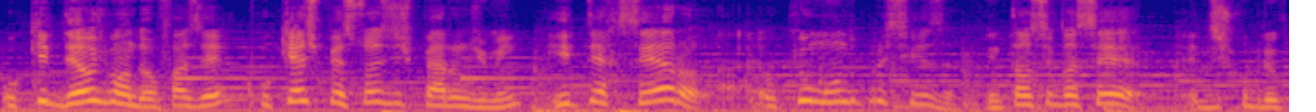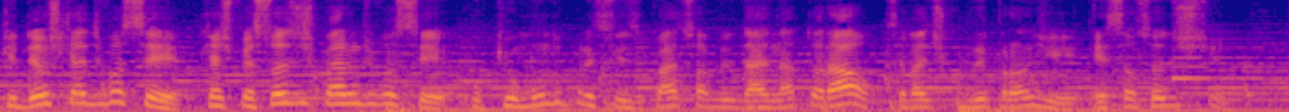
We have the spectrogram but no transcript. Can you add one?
O que Deus mandou fazer? O que as pessoas esperam de mim? E terceiro, o que o mundo precisa. Então, se você descobrir o que Deus quer de você, o que as pessoas esperam de você, o que o mundo precisa, qual é a sua habilidade natural, você vai descobrir para onde ir. Esse é o seu destino.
